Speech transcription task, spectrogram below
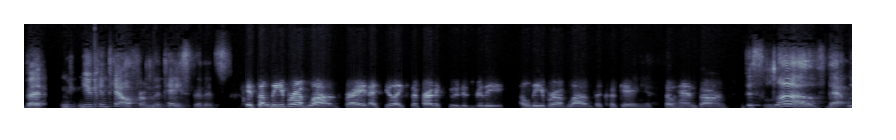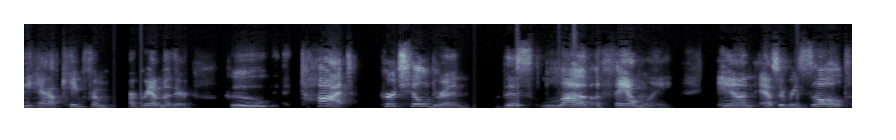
but you can tell from the taste that it's it's a labor of love, right? I feel like Sephardic food is really a labor of love. The cooking is so hands on. This love that we have came from our grandmother who taught her children this love of family. And as a result,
